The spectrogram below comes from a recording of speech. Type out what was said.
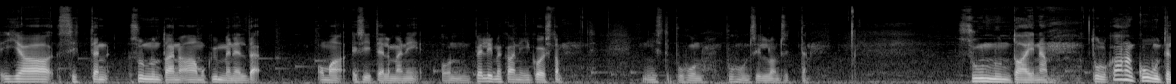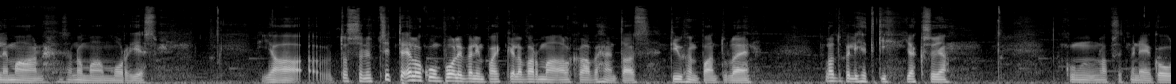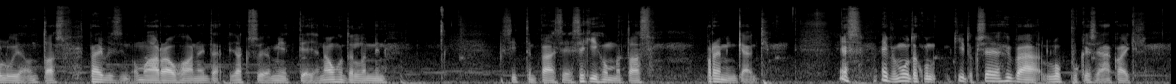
Ja sitten sunnuntaina aamu kymmeneltä oma esitelmäni on pelimekaniikoista. Niistä puhun, puhun silloin sitten sunnuntaina. Tulkaahan kuuntelemaan sanomaan morjes. Ja tuossa nyt sitten elokuun puolivälin paikkeilla varmaan alkaa vähän taas tiuhempaan tulee lautapelihetki jaksoja, kun lapset menee kouluun ja on taas päivisin omaa rauhaa näitä jaksoja miettiä ja nauhoitella, niin sitten pääsee sekin homma taas paremmin käyntiin. Jes, eipä muuta kuin kiitoksia ja hyvää loppukesää kaikille.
